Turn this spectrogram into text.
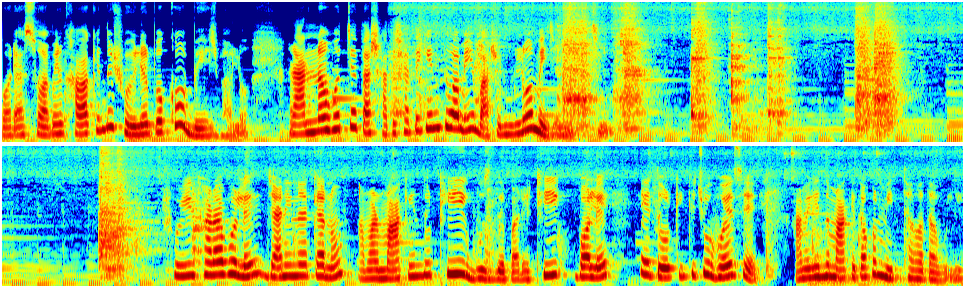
করে, আর সোয়াবিন খাওয়া কিন্তু শরীরের পক্ষেও বেশ ভালো। রান্নাও হচ্ছে, তার সাথে সাথে কিন্তু আমি বাসনগুলোও মেজে নিচ্ছি। শরীর খারাপ হলে জানি না কেন, আমার মা কিন্তু ঠিক বুঝতে পারে, ঠিক বলে, এই তোর কি কিছু হয়েছে? আমি কিন্তু মাকে তখন মিথ্যা কথা বলি।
